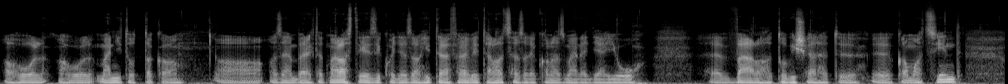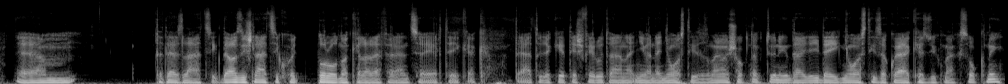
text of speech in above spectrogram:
ahol, ahol már nyitottak a, a, az emberek. Tehát már azt érzik, hogy ez a hitelfelvétel 6 százalékon az már egy ilyen jó, vállalható, viselhető kamatszint. Tehát ez látszik, de az is látszik, hogy tolódnak el a referenciaértékek. Tehát, hogy a két és fél után nyilván egy 8-10 az nagyon soknak tűnik, de egy ideig 8-10, akkor elkezdjük megszokni,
